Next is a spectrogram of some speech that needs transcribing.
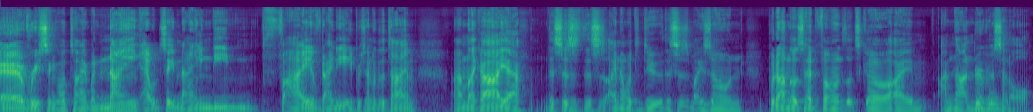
every single time but nine i would say 95 98% of the time i'm like ah yeah this is this is i know what to do this is my zone put on those headphones let's go i'm i'm not nervous at all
